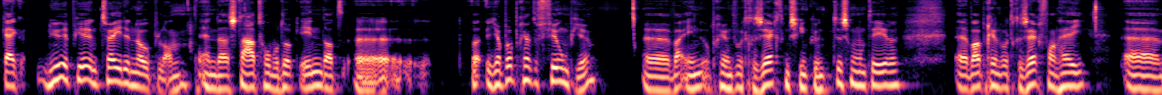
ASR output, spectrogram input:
kijk, nu heb je een tweede noodplan. En daar staat bijvoorbeeld ook in dat, uh, je hebt op een gegeven moment een filmpje. Waarin op een gegeven moment wordt gezegd, misschien kunt je het tussen monteren, uh, waar op een gegeven moment wordt gezegd van, hey, uh,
